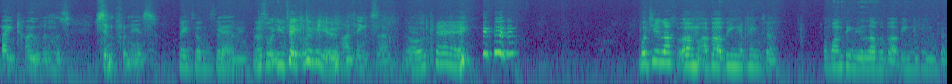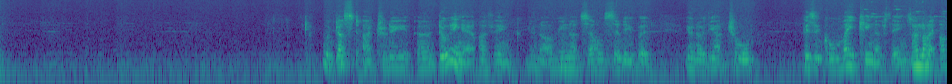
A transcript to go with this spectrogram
Beethoven's symphonies. Yeah. That's what you take with you. I think so. yeah. Okay. what do you love um, about being a painter? The one thing you love about being a painter? Well, just actually uh, doing it, I think. You know, I mean, Mm. that sounds silly, but, you know, the actual physical making of things. I Mm. like um,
